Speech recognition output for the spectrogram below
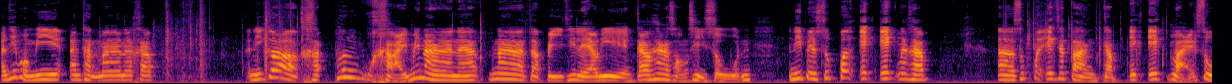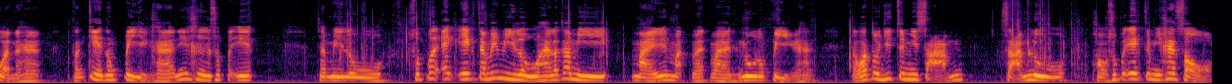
อันที่ผมมีอันถัดมานะครับ อันนี้ก็เพิ่งขายไม่นานนะครับ น่าจะปีที่แล้วนี่เอง 95240 อันนี้เป็น Super XX นะครับ อ่า Super X จะต่างกับ XX หลายส่วนนะฮะ สังเกตตรงปีกฮะ นี่คือ Super X จะมีรู Super XX จะไม่มีรูฮะ แล้วก็มีหมายหมายหมายถึงรูตรงปีกนะฮะ แต่ว่าตัวยึดจะมีสามสามรู ของ Super X จะมีแค่สอง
